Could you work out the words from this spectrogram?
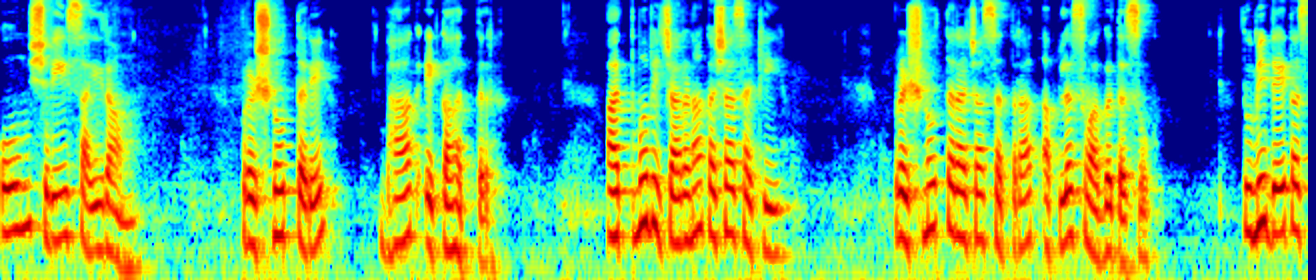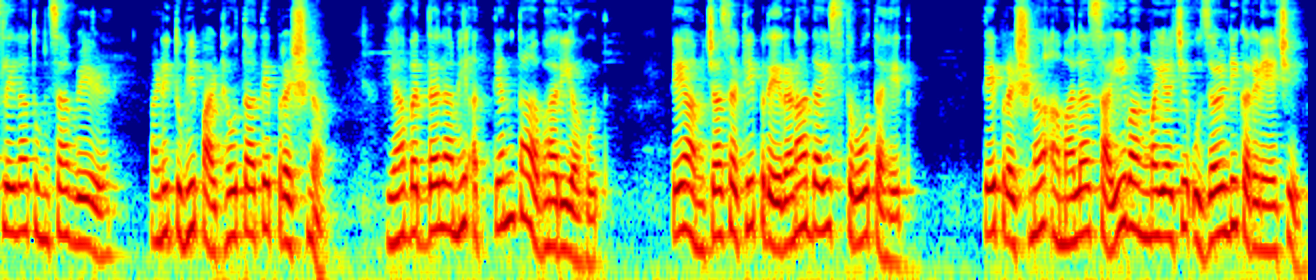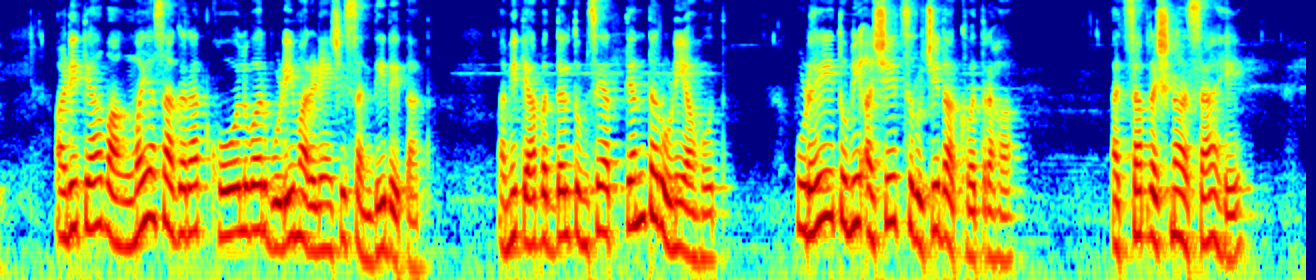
ओम श्री साईराम. प्रश्नोत्तरे भाग एकाहत्तर. आत्मविचारणा कशासाठी? प्रश्नोत्तराच्या सत्रात आपलं स्वागत असो. तुम्ही देत असलेला तुमचा वेळ आणि तुम्ही पाठवता ते प्रश्न ह्याबद्दल आम्ही अत्यंत आभारी आहोत. ते आमच्यासाठी प्रेरणादायी स्रोत आहेत. ते प्रश्न आम्हाला साई वाङ्मयाची उजळणी करण्याची आणि त्या वाङ्मय सागरात खोलवर बुडी मारण्याची संधी देतात. आम्ही त्याबद्दल तुमचे अत्यंत ऋणी आहोत. पुढेही तुम्ही अशीच रुची दाखवत राहा. आजचा प्रश्न असा आहे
